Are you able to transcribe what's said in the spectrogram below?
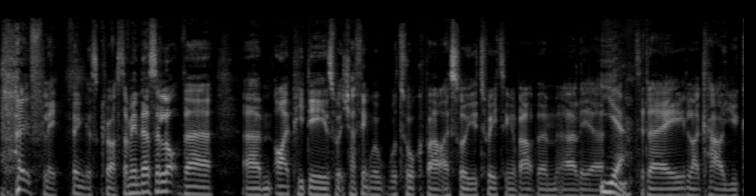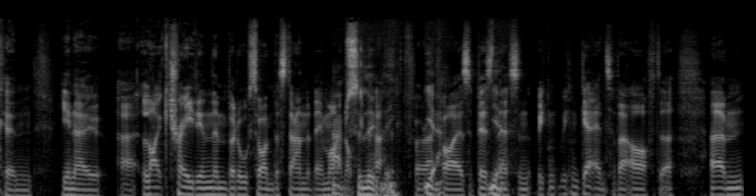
Hopefully, fingers crossed. I mean, there's a lot there. Um, IPDs, which I think we'll, we'll, talk about. I saw you tweeting about them earlier yeah. today, like how you can, you know, uh, like trading them, but also understand that they might Absolutely. not be perfect for yeah. FI as a business, yeah. and we can we can get into that after. Um,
